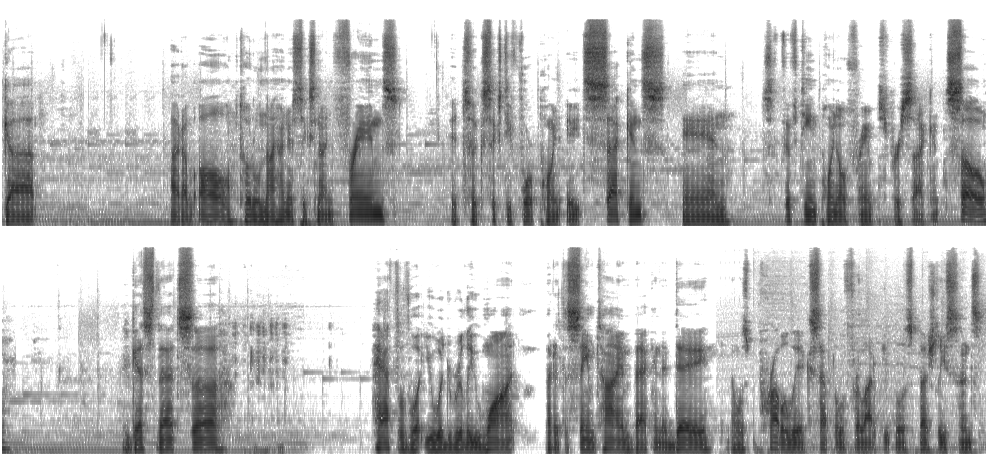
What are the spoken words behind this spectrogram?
Got, out of all total 969 frames, it took 64.8 seconds and 15.0 frames per second. So, I guess that's uh, half of what you would really want. But at the same time, back in the day, that was probably acceptable for a lot of people, especially since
